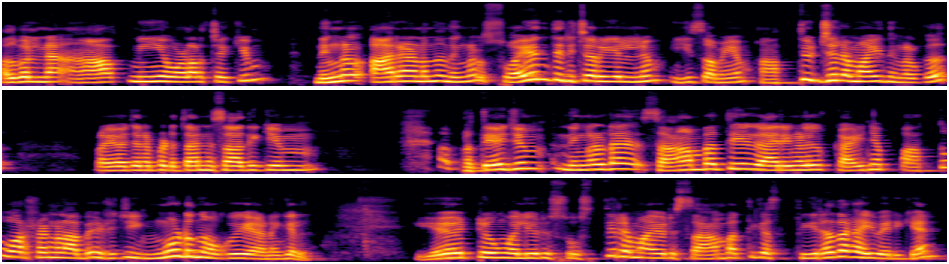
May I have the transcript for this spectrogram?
അതുപോലെ തന്നെ ആത്മീയ വളർച്ചയ്ക്കും നിങ്ങൾ ആരാണെന്ന് നിങ്ങൾ സ്വയം തിരിച്ചറിയലിനും ഈ സമയം അത്യുജ്വലമായി നിങ്ങൾക്ക് പ്രയോജനപ്പെടുത്താൻ സാധിക്കും. പ്രത്യേകിച്ചും നിങ്ങളുടെ സാമ്പത്തിക കാര്യങ്ങളിൽ കഴിഞ്ഞ പത്ത് വർഷങ്ങൾ അപേക്ഷിച്ച് ഇങ്ങോട്ട് നോക്കുകയാണെങ്കിൽ ഏറ്റവും വലിയൊരു സുസ്ഥിരമായ ഒരു സാമ്പത്തിക സ്ഥിരത കൈവരിക്കാൻ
